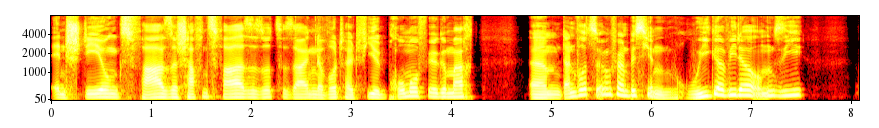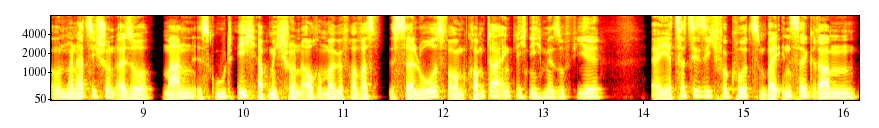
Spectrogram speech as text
Entstehungsphase, Schaffensphase sozusagen. Da wurde halt viel Promo für gemacht. Ähm, dann wurde es irgendwann ein bisschen ruhiger wieder um sie. Und man hat sich schon, also Mann ist gut. Ich habe mich schon auch immer gefragt, was ist da los? Warum kommt da eigentlich nicht mehr so viel? Äh, jetzt hat sie sich vor kurzem bei Instagram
